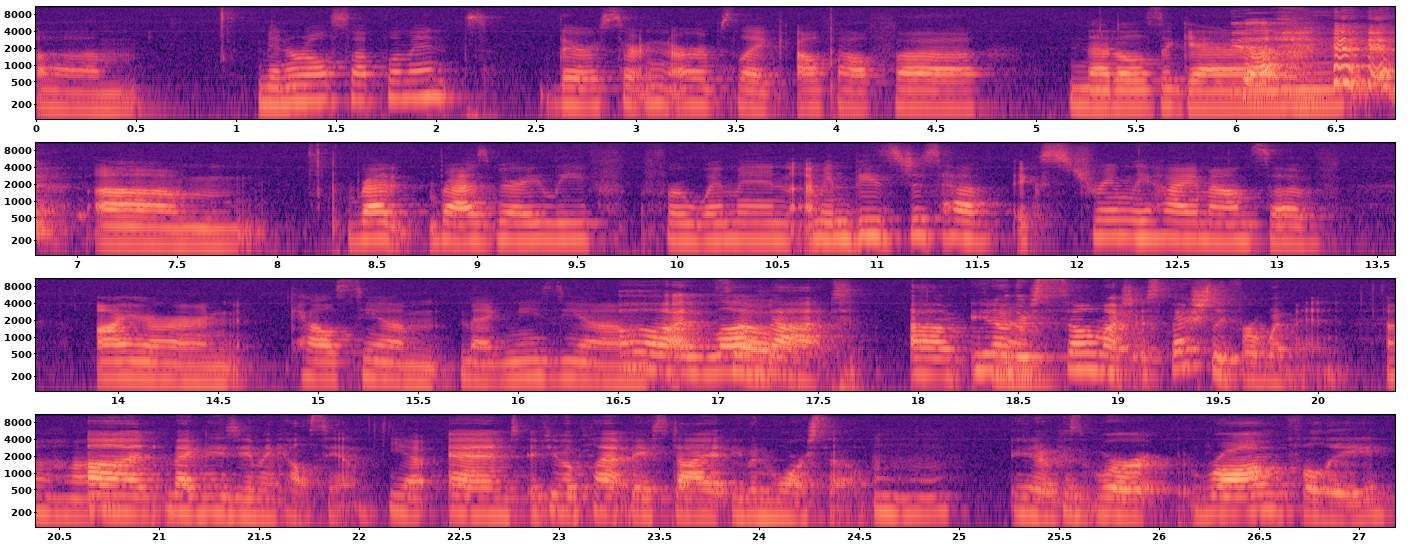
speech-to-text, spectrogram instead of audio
um, mineral supplement. There are certain herbs like alfalfa, nettles again, um, red, raspberry leaf for women. I mean, these just have extremely high amounts of iron, calcium, magnesium. Oh, I love So- that. Um, you know, Yeah. there's so much, especially for women, Uh-huh. on magnesium and calcium. Yep. And if you have a plant-based diet, even more so. Mm-hmm. You know, because we're wrongfully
